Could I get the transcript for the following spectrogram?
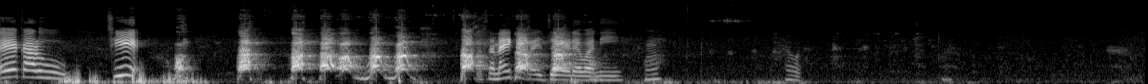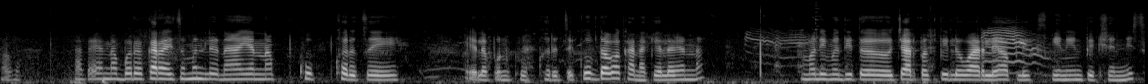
ए काळू छी. असं नाही करायचं येड्यावानी. आता यांना बरं करायचं म्हणलं ना यांना खूप खर्च आहे. याला पण खूप खर्च आहे. खूप दवाखाना केला यांना. मध्ये मध्ये तर चार पाच पिल्लं वारले आपले स्किन इन्फेक्शननीच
